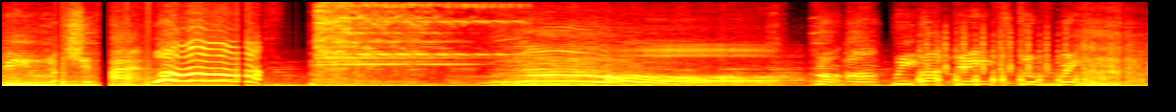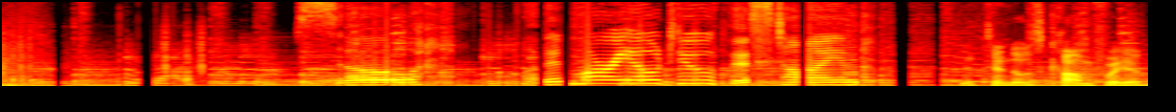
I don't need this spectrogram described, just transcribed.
feel Russian back. No! We got games to make. Nintendo's come for him.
